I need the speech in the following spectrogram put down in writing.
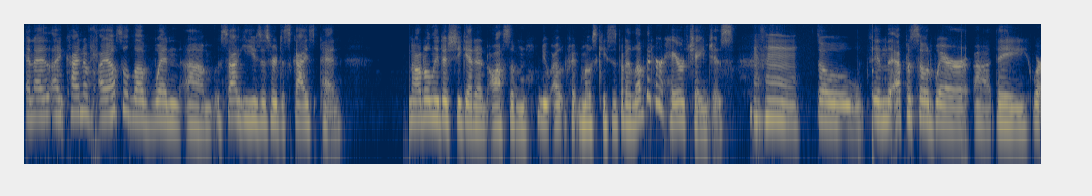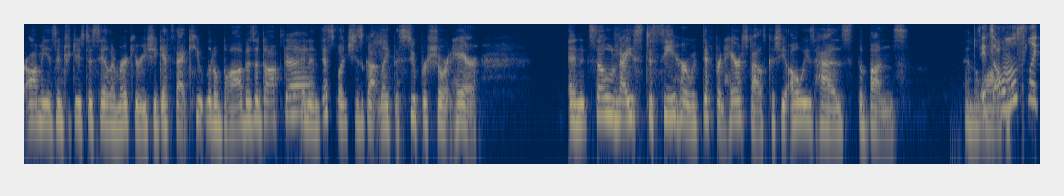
And I, I kind of I also love when um, Usagi uses her disguise pen. Not only does she get an awesome new outfit in most cases, but I love that her hair changes. Mm-hmm. So in the episode where uh, they where Ami is introduced to Sailor Mercury, she gets that cute little bob as a doctor, and in this one she's got like the super short hair. And it's so nice to see her with different hairstyles because she always has the buns and the. It's long hair. almost like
